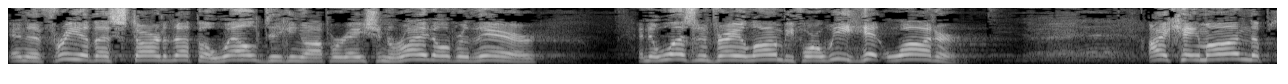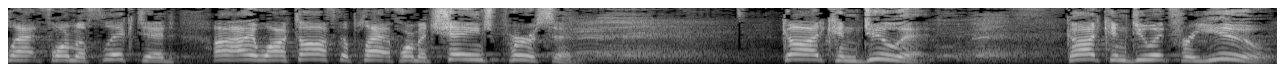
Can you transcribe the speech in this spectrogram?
And the three of us started up a well digging operation right over there. And it wasn't very long before we hit water. I came on the platform afflicted. I walked off the platform a changed person. God can do it. God can do it for you.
